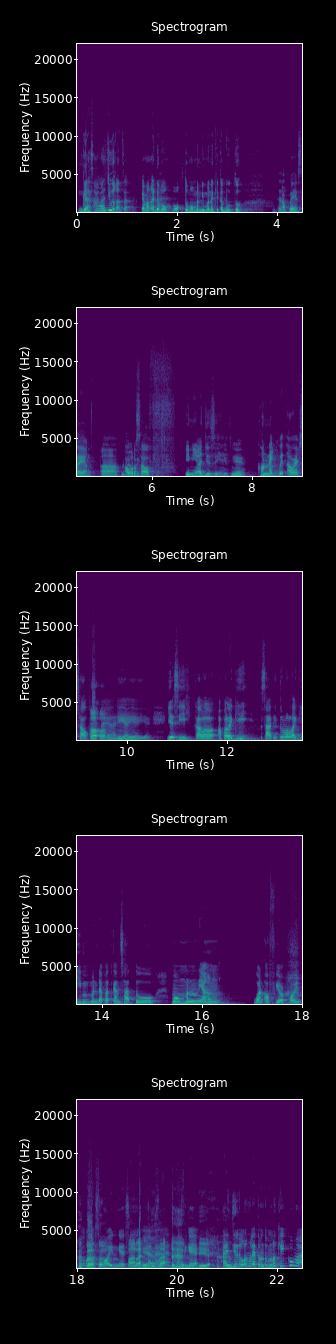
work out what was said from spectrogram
nggak salah juga kan sa emang ada wak- waktu momen di mana kita butuh Betul. apa ya sayang uh, ourself ini aja sih Iya. gitu Iya. Connect with ourselves Ah, gitu ah. ya. Iya iya iya. Iya sih, kalau apalagi saat itu lo lagi mendapatkan satu momen yang one of your point lowest point gak sih? Parah ya ya, kan? Pasti kayak Iya. anjir lo ngeliat temen-temen lo kayak kok gak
